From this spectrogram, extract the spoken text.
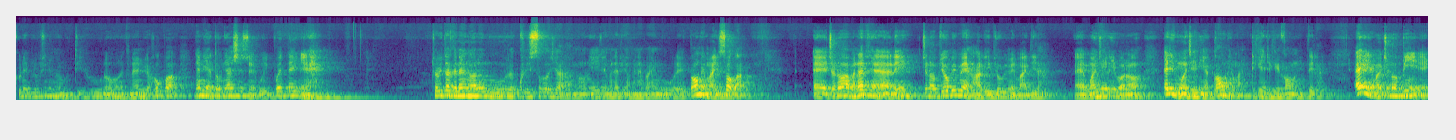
ခုနေဘယ်လိုဖြစ်နေမှမသိဘူးနော်ခဏနေဟုတ်ပါညနေ3ည8ဆိုရင်ကိုပွဲတိတ်နေထရီတာကနေငါလုံးငူတဲ့ခွေစောရတာမောင်လေးတဲ့မနေ့ပြန်မနေ့ပိုင်းငူတဲ့ပေါင်းတယ်မိုင်းဆော့ပါအဲကျွန်တော်ကမနေ့ပြန်လေကျွန်တော်ပြောပြမဲ့ဟာလေးပြောပြမဲ့မိုင်းတိလားအဲဝမ်းချင်းလေးပေါ့နော်အဲ့ဒီဝမ်းချင်းလေးကကောင်းတယ်မိုင်းတကယ်တကယ်ကောင်းတယ်သိလားအဲ့ဒီမှာကျွန်တော်ပြီးရင်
